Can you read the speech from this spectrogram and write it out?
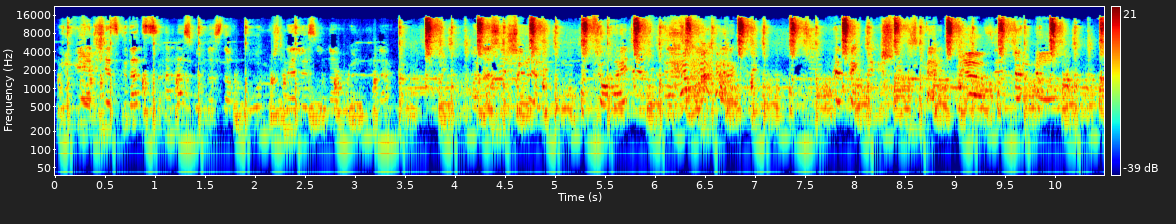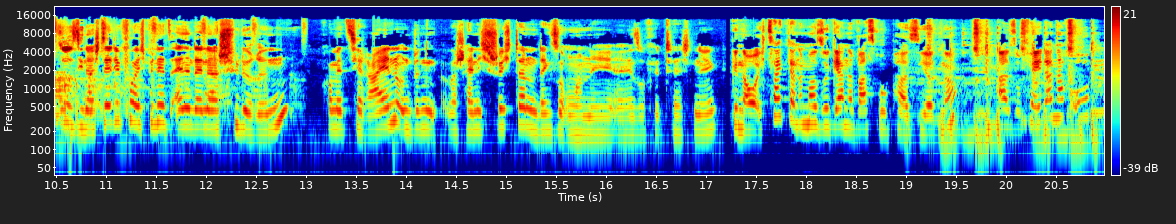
Wie hätte ich jetzt gedacht, es ist andersrum, dass nach oben schnell ist und nach unten langsam. Und das ist eine schöne für heute perfekte Geschwindigkeit. Ja, genau. So, Sina, stell dir vor, ich bin jetzt eine deiner Schülerinnen komme jetzt hier rein und bin wahrscheinlich schüchtern und denke so, oh nee, ey, so viel Technik. Genau, ich zeig dann immer so gerne, was wo passiert, ne? Also Fader nach oben,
